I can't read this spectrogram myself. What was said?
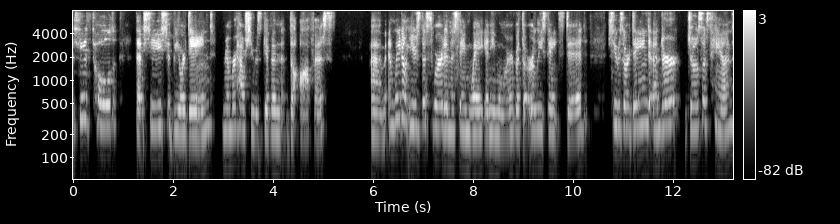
She is told that she should be ordained. Remember how she was given the office. Um, and we don't use this word in the same way anymore, but the early saints did. She was ordained under Joseph's hand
